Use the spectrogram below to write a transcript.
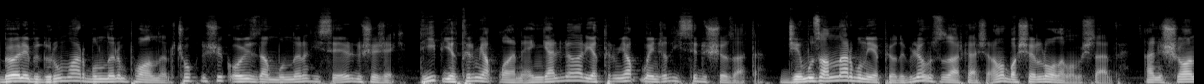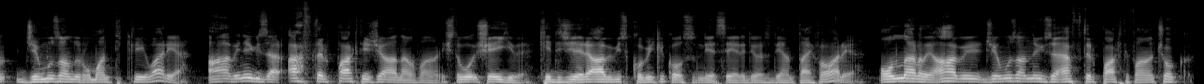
Böyle bir durum var. Bunların puanları çok düşük. O yüzden bunların hisseleri düşecek. Deyip yatırım yapmalarını engelliyorlar. Yatırım yapmayınca da hisse düşüyor zaten. Cem Uzanlar bunu yapıyordu biliyor musunuz arkadaşlar? Ama başarılı olamamışlardı. Hani şu an Cem Uzan'ın romantikliği var ya. Abi ne güzel after partyci adam falan. İşte bu şey gibi. Kedicileri abi biz komiklik olsun diye seyrediyoruz diyen tayfa var ya. Onlar da abi Cem Uzan ne güzel after party falan çok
